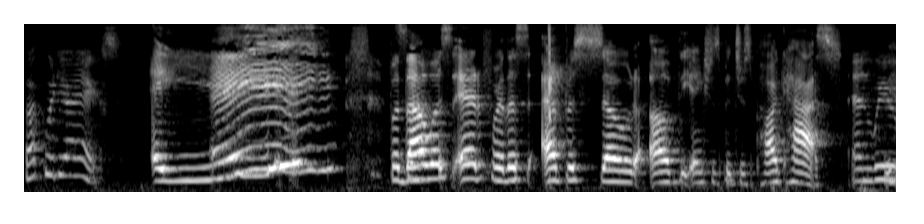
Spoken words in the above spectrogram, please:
fuck with your ex. Hey. But So- that was it for this episode of the Anxious Bitches podcast. And we, We, will,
